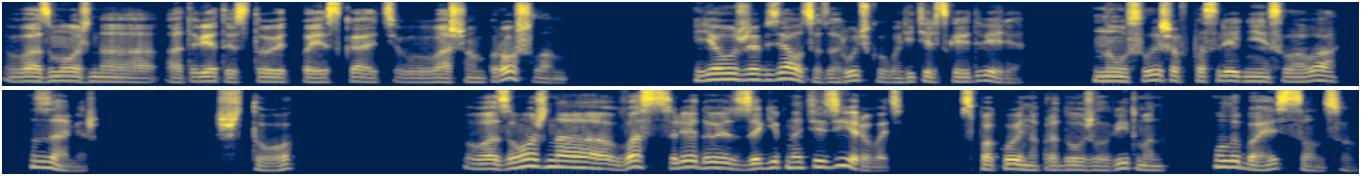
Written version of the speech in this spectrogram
Возможно, ответы стоит поискать в вашем прошлом? Я уже взялся за ручку водительской двери, но, услышав последние слова, замер. «Что?» «Возможно, вас следует загипнотизировать», спокойно продолжил Витман, улыбаясь солнцу.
